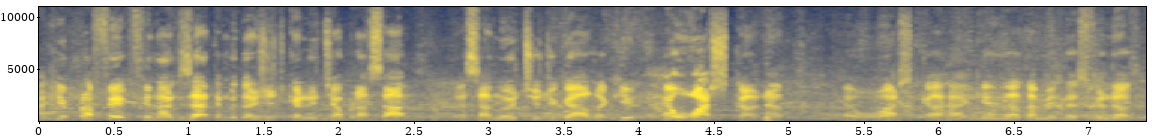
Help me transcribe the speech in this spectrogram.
Aqui para finalizar, tem muita gente querendo te abraçar essa noite de gala aqui. É o Oscar, né? É o Oscar aqui exatamente das finanças.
